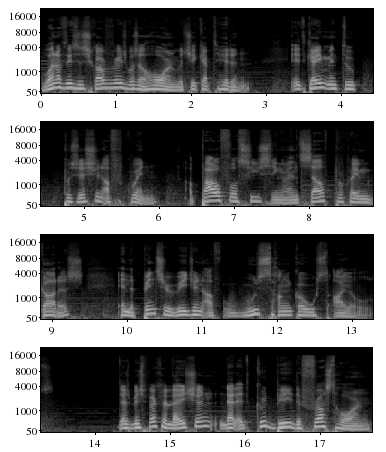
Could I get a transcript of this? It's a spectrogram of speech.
One of these discoveries was a horn which he kept hidden. It came into possession of Quinn, a powerful sea singer and self-proclaimed goddess in the Pincer region of Wushanko's Isles. There's been speculation that it could be the Frost Horn,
